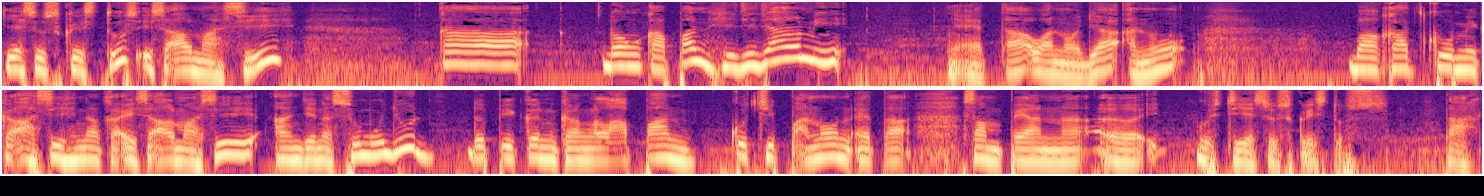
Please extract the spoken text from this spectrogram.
Yesus Kristus Isa Almasih ka dongkapan hiji Jami nyaeta wanoja anu bakatku mika asih na Isa Almasih Anjena Sumujud depiken kangelapan kuci panon eta sampeyan e, eh, Gusti Yesus Kristustah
